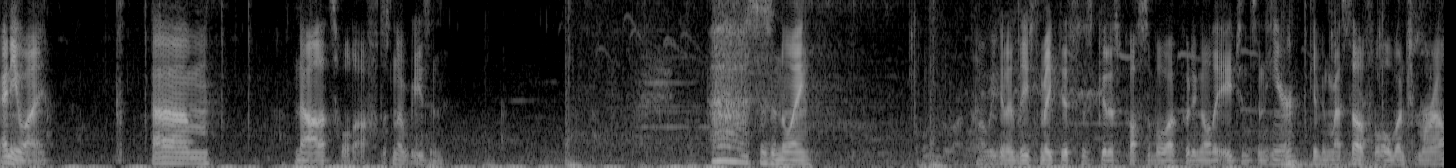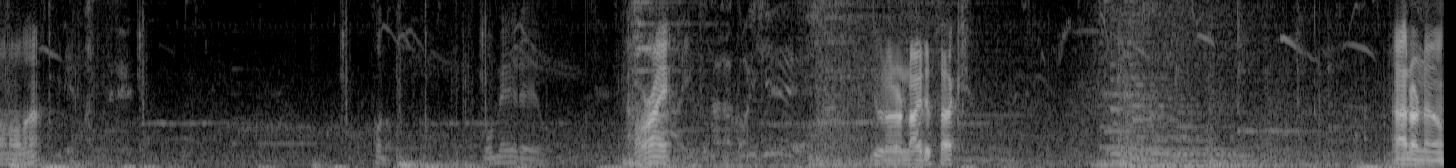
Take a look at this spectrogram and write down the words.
Anyway. Um No, let's hold off. There's no reason. this is annoying. Are we can at least make this as good as possible by putting all the agents in here, giving myself a whole bunch of morale and all that. Alright. Do another night attack. I don't know.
